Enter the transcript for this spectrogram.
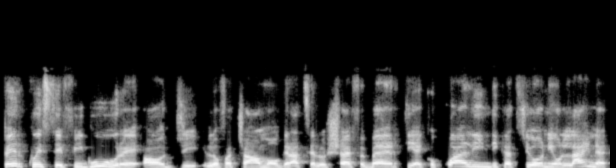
per queste figure oggi lo facciamo grazie allo chef Berti. Ecco, quali indicazioni online?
